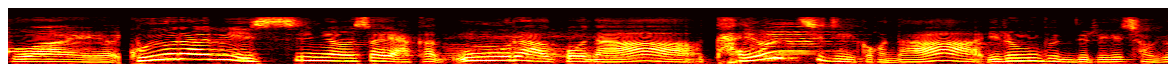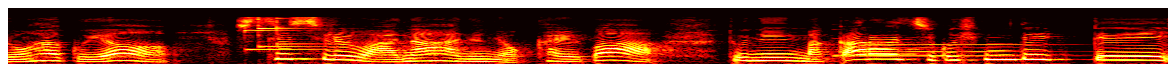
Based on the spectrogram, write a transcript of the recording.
좋아해요. 고혈압이 있으면서 약간 우울하거나 다혈질이거나 이런 분들에게 적용하고요. 스트레스를 완화하는 역할과 또는 막 까라지고 힘들 때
